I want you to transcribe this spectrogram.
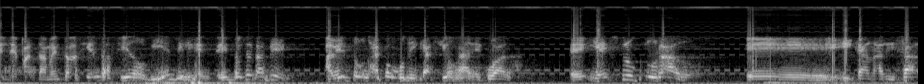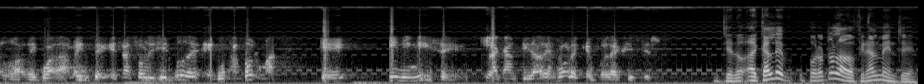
el Departamento de ha sido bien diligente. Entonces también ha abierto una comunicación adecuada eh, y ha estructurado y canalizado adecuadamente esas solicitudes en una forma que minimice la cantidad de errores que pueda existir. Alcalde, por otro lado, finalmente,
